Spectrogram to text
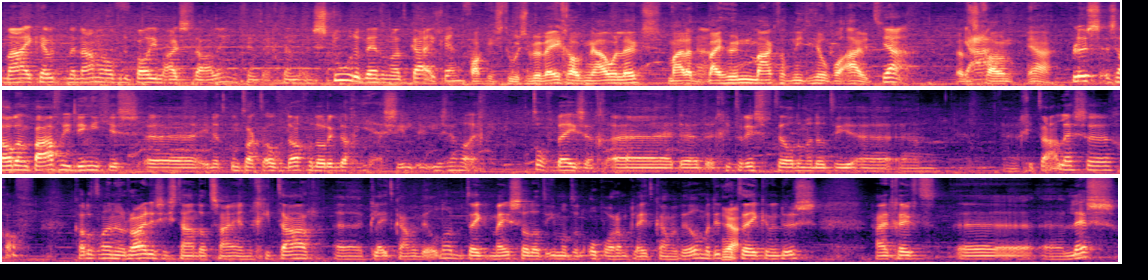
maar ik heb het met name over de podiumuitstraling. Ik vind het echt een, een stoere band om naar te kijken. Fucking stoer. Ze bewegen ook nauwelijks, maar Ja. bij hun maakt dat niet heel veel uit. Ja, Dat is gewoon, ja. plus ze hadden een paar van die dingetjes in het contact overdag, waardoor ik dacht, yes, jullie, zijn wel echt tof bezig. De, de gitarist vertelde me dat hij eh, ehm, eh, gitaarlessen gaf. Ik had het al in hun rider zien staan dat zij een gitaarkleedkamer wilden. Dat betekent meestal dat iemand een opwarmkleedkamer wil. Maar dit Ja. betekende dus, hij geeft eh, eh, les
